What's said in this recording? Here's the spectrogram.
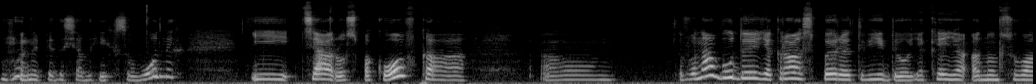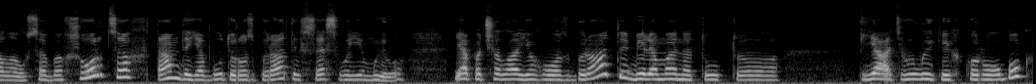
у мене 50 гіг свободних. І ця розпаковка. е, вона буде якраз перед відео, яке я анонсувала у себе в шорцах, там, де я буду розбирати все своє мило. Я почала його збирати. Біля мене тут 5 великих коробок.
